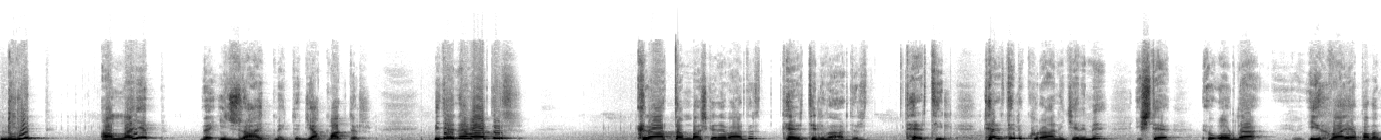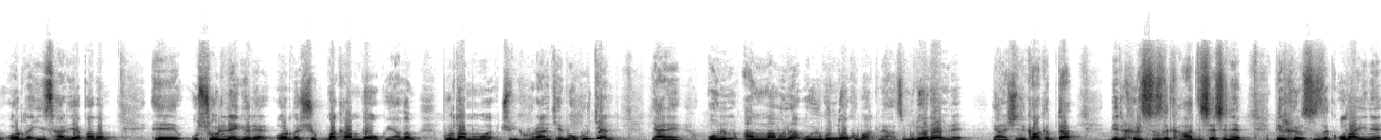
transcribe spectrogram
bilip, anlayıp ve icra etmektir, yapmaktır. Bir de ne vardır? Kıraattan başka ne vardır? Tertil vardır. Tertil. Tertil Kur'an-ı Kerim'i işte e, orada ihva yapalım, orada izhar yapalım. E, usulüne göre orada şuk makamda okuyalım. Burada mı- çünkü Kur'an-ı Kerim okurken yani onun anlamına uygun da okumak lazım. Bu da önemli. Yani şimdi kalkıp da bir hırsızlık hadisesini, bir hırsızlık olayını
